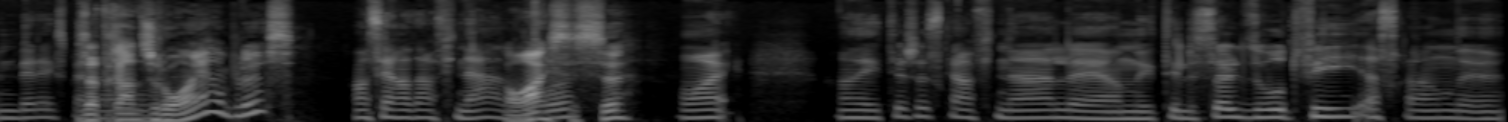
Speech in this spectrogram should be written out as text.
une belle Vous expérience. êtes rendu loin en plus? On s'est rendu en finale. Ouais, c'est ça. Ouais. On a été jusqu'en finale. euh, On a été le seul duo de filles à se rendre, euh,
